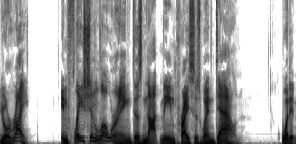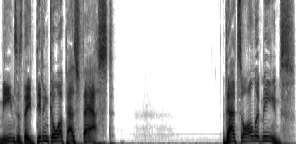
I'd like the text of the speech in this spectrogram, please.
you're right. Inflation lowering does not mean prices went down. What it means is they didn't go up as fast. That's all it means.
